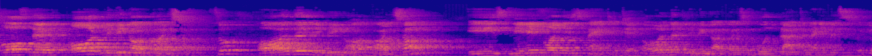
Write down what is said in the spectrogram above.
of the all living organism. So all the living organism is needed for this nitrogen. All the living organism, both plants and animals. Okay,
